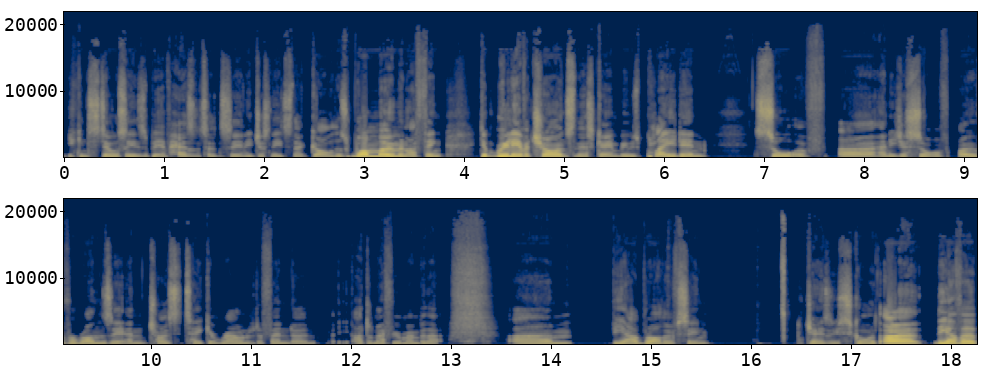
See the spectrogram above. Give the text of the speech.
you can still see there's a bit of hesitancy and he just needs that goal. There's one moment I think didn't really have a chance in this game, but he was played in sort of, uh, and he just sort of overruns it and tries to take it round a defender. I don't know if you remember that. Um, but yeah, I'd rather have seen Jesus scored. Uh, the other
